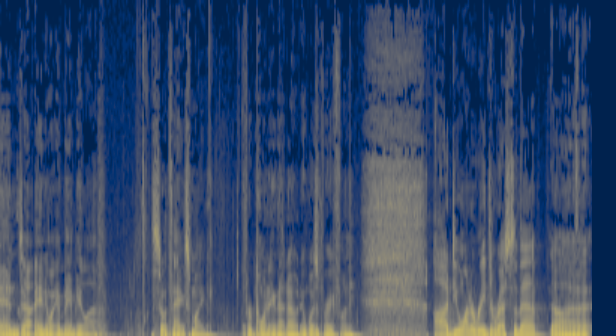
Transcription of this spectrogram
And uh, anyway, it made me laugh. So thanks, Mike, for pointing that out. It was very funny. Uh, do you want to read the rest of that? Uh,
